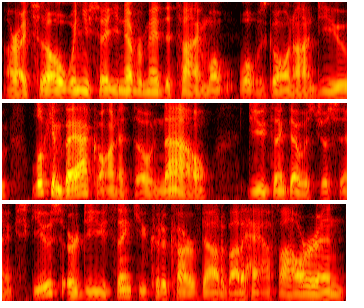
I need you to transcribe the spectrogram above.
All right. So when you say you never made the time, what what was going on? Do you looking back on it though now, do you think that was just an excuse or do you think you could have carved out about a half hour in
